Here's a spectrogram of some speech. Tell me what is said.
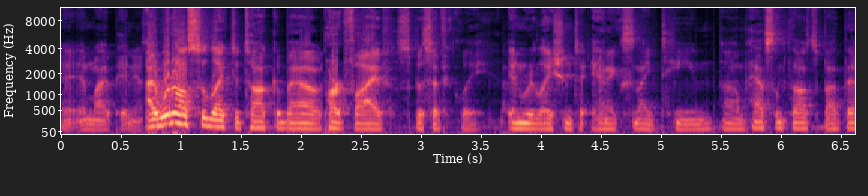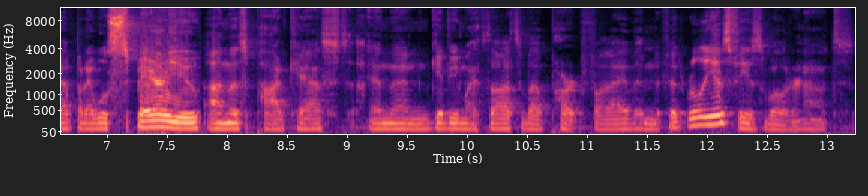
in my opinion. I would also like to talk about Part 5 specifically specifically in relation to Annex 19. Um, have some thoughts about that, but I will spare you on this podcast and then give you my thoughts about Part 5 and if it really is feasible or not,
